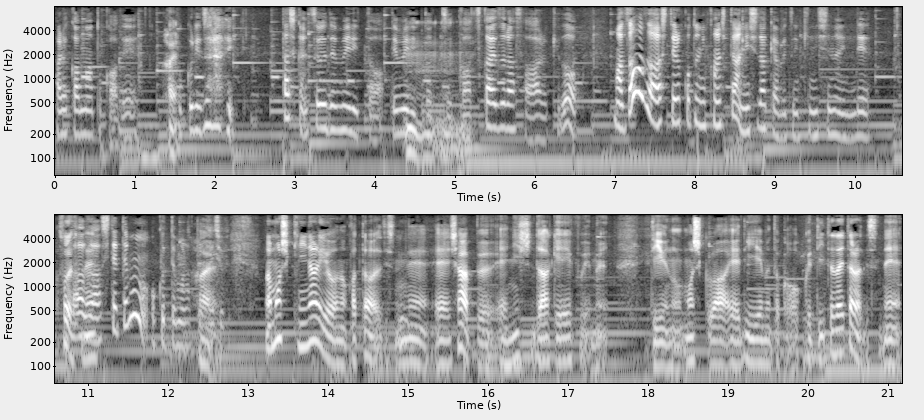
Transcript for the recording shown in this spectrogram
あれかなとかではい。送りづらい。確かにそういうデメリットはデメリットっていううんうんうん。か使いづらさはあるけどまあざわざわしてることに関しては西田家は別に気にしないんでざわざわしてても送ってもらって大丈夫です、まあ、もし気になるような方はですね、えーシャープ、えー西田家 FM っていうのもしくは、えー DM とかを送っていただいたらですね、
